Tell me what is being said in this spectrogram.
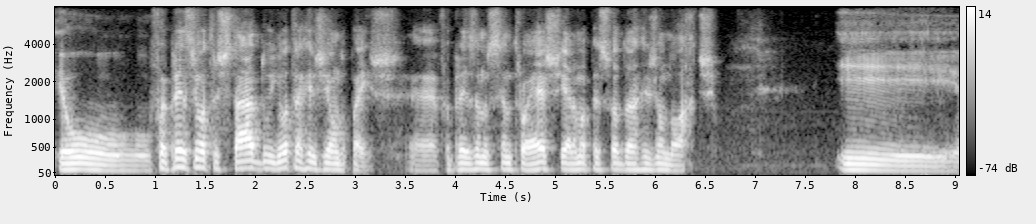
eu foi presa em outro estado, em outra região do país. É, foi presa no Centro-Oeste e era uma pessoa da região Norte. E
